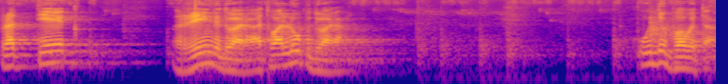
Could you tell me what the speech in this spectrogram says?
પ્રત્યેક રિંગ દ્વારા અથવા લૂપ દ્વારા ઉદ્ભવતા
